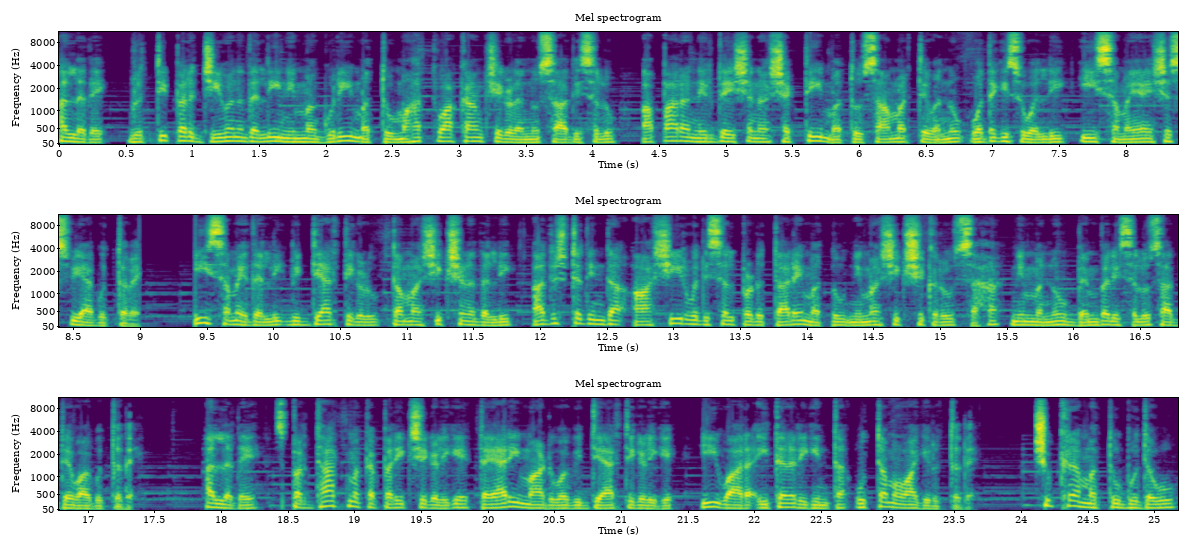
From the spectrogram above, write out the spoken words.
ಅಲ್ಲದೆ ವೃತ್ತಿಪರ ಜೀವನದಲ್ಲಿ ನಿಮ್ಮ ಗುರಿ ಮತ್ತು ಮಹತ್ವಾಕಾಂಕ್ಷೆಗಳನ್ನು ಸಾಧಿಸಲು ಅಪಾರ ನಿರ್ದೇಶನ ಶಕ್ತಿ ಮತ್ತು ಸಾಮರ್ಥ್ಯವನ್ನು ಒದಗಿಸುವಲ್ಲಿ ಈ ಸಮಯ ಯಶಸ್ವಿಯಾಗುತ್ತವೆ. ಈ ಸಮಯದಲ್ಲಿ ವಿದ್ಯಾರ್ಥಿಗಳು ತಮ್ಮ ಶಿಕ್ಷಣದಲ್ಲಿ ಅದೃಷ್ಟದಿಂದ ಆಶೀರ್ವದಿಸಲ್ಪಡುತ್ತಾರೆ ಮತ್ತು ನಿಮ್ಮ ಶಿಕ್ಷಕರು ಸಹ ನಿಮ್ಮನ್ನು ಬೆಂಬಲಿಸಲು ಸಾಧ್ಯವಾಗುತ್ತದೆ. ಅಲ್ಲದೆ, ಸ್ಪರ್ಧಾತ್ಮಕ ಪರೀಕ್ಷೆಗಳಿಗೆ ತಯಾರಿ ಮಾಡುವ ವಿದ್ಯಾರ್ಥಿಗಳಿಗೆ ಈ ವಾರ ಇತರರಿಗಿಂತ ಉತ್ತಮವಾಗಿರುತ್ತದೆ. ಶುಕ್ರ ಮತ್ತು ಬುಧವು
